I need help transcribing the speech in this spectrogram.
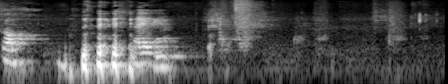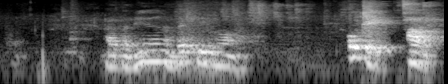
Kom. Kijk, hè. Gaat er niet in een bed hier man. Oké, ah.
